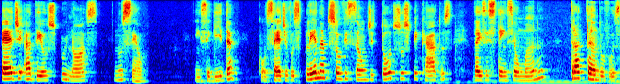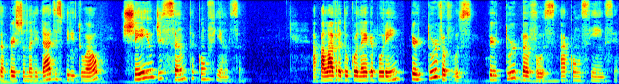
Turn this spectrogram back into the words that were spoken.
Pede a Deus por nós no céu. Em seguida, concede-vos plena absolvição de todos os pecados da existência humana, tratando-vos a personalidade espiritual cheio de santa confiança. A palavra do colega, porém, perturba-vos, perturba-vos a consciência.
